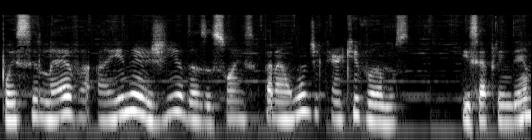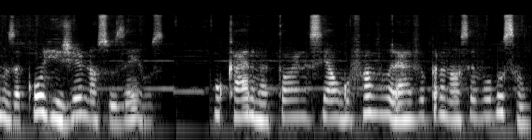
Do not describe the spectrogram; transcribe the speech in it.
pois se leva a energia das ações para onde quer que vamos, e se aprendemos a corrigir nossos erros, o karma torna-se algo favorável para nossa evolução.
